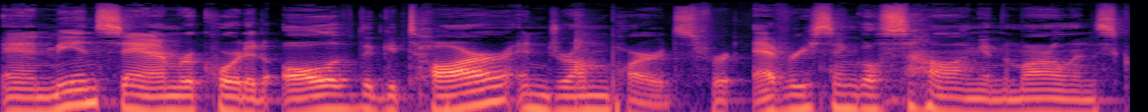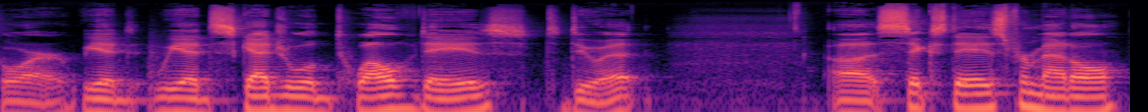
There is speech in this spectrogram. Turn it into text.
And me and Sam recorded all of the guitar and drum parts for every single song in the Marlin score. We had we had scheduled twelve days to do it uh, six days for metal,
